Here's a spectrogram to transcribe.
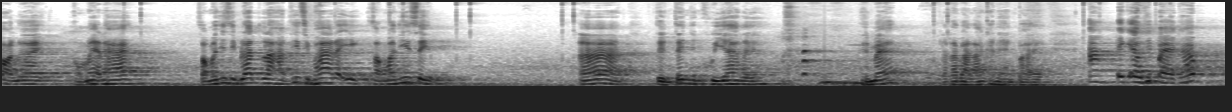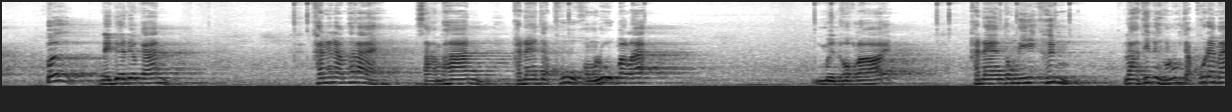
ก่อนเลยของแม่นะฮะ สองพันยี่สิบและรหัสที่สิบห้าได้อีกสองพันยี่สิบอ่า ตื่นเต้นจนคุยยากเลย เห็นไหมรัฐบาลล้างคะแนนไป อะ XL ที่ 8 ครับ ปึ้ง ในเดือนเดียวกันคะแนนนำเท่าไหร่สามพันคะแนนจับคู่ของลูกบ้างละหมื่นหกร้อยคะแนนตรงนี้ขึ้นรหัสที่หนึ่งของลูกจับคู่ได้ไหม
